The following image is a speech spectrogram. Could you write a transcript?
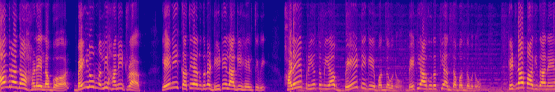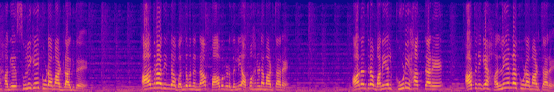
ಆಂಧ್ರದ ಹಳೆ ಲವರ್, ಬೆಂಗಳೂರಿನಲ್ಲಿ ಹನಿ ಟ್ರ್ಯಾಪ್ ಏನೇ ಕತೆ ಅನ್ನೋದನ್ನ ಡೀಟೇಲ್ ಆಗಿ ಹೇಳ್ತೀವಿ. ಹಳೆ ಪ್ರಿಯತಮಿಯ ಬೇಟೆಗೆ ಬಂದವನು ಭೇಟಿಯಾಗೋದಕ್ಕೆ ಅಂತ ಬಂದವನು. ಕಿಡ್ನಾಪ್ ಆಗಿದ್ದಾನೆ, ಹಾಗೆ ಸುಲಿಗೆ ಕೂಡ ಮಾಡಲಾಗಿದೆ. ಆಂಧ್ರದಿಂದ ಬಂದವನನ್ನ ಪಾವಗಡದಲ್ಲಿ ಅಪಹರಣ ಮಾಡ್ತಾರೆ. ಆನಂತರ ಮನೆಯಲ್ಲಿ ಕೂಡಿ ಹಾಕ್ತಾರೆ. ಆತನಿಗೆ ಹಲ್ಲೆಯನ್ನ ಕೂಡ ಮಾಡ್ತಾರೆ.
